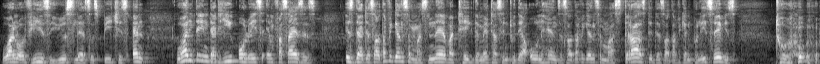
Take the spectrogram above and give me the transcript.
one of his useless speeches. And one thing that he always emphasizes is that the South Africans must never take the matters into their own hands. The South Africans must trust the South African police service to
